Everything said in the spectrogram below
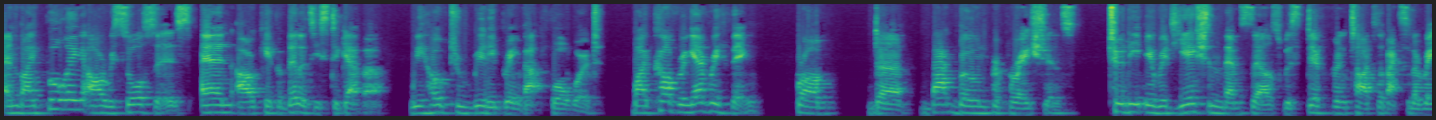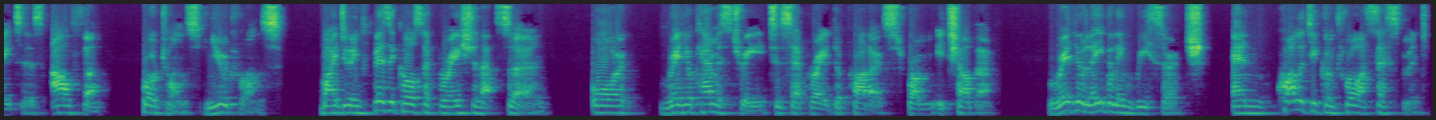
And by pooling our resources and our capabilities together, we hope to really bring that forward by covering everything from the backbone preparations to the irradiation themselves with different types of accelerators, alpha, protons, neutrons, by doing physical separation at CERN or radiochemistry to separate the products from each other, radio labeling research, and quality control assessment,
